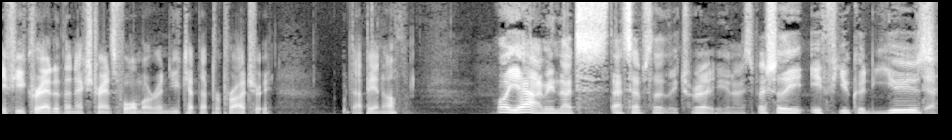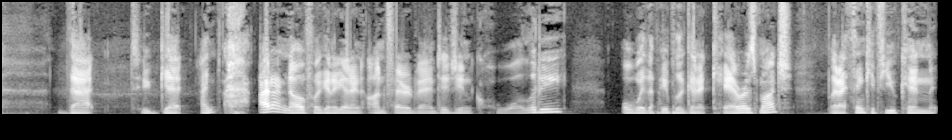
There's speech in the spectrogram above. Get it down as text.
if you created the next Transformer and you kept that proprietary, would that be enough? Well, yeah, I mean that's that's absolutely true. You know, especially if you could use Yeah. that to get. I I don't know if we're going to get an unfair advantage in quality, or whether people are going to care as much. But I think if you can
